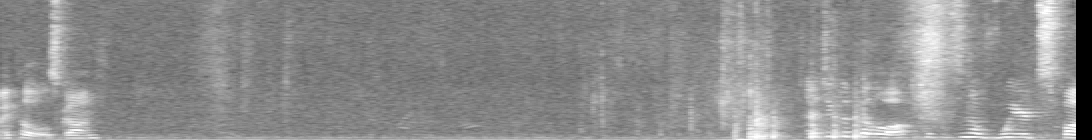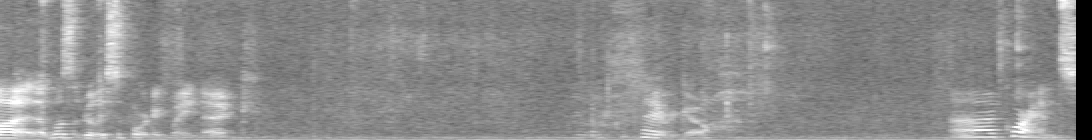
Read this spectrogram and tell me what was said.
My pillow's gone. I took the pillow off because it's in a weird spot that wasn't really supporting my neck. There we go. Uh, Quarians.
